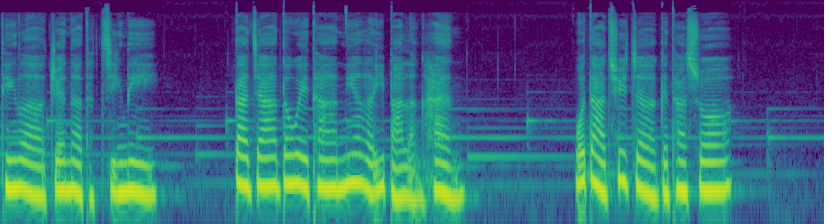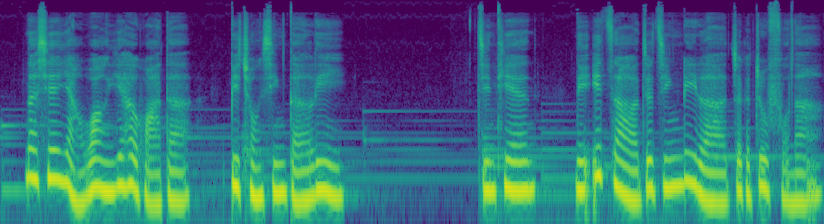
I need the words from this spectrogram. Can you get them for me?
听了 Janet 的经历，大家都为他捏了一把冷汗。我打趣着跟他说：“那些仰望耶和华的，必重新得力。”今天你一早就经历了这个祝福呢。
